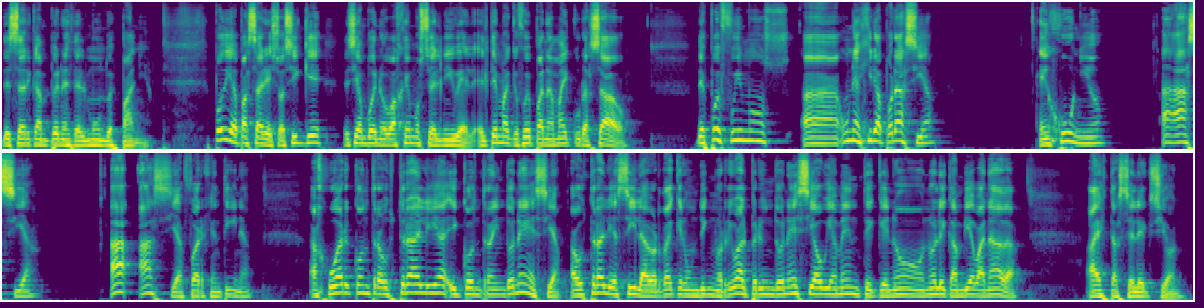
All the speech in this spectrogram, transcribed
de ser campeones del mundo España. Podía pasar eso, así que decían, bueno, bajemos el nivel. El tema que fue Panamá y Curazao. Después fuimos a una gira por Asia, en junio, a Asia, a Asia fue Argentina, a jugar contra Australia y contra Indonesia. Australia sí, la verdad que era un digno rival, pero Indonesia obviamente que no, no le cambiaba nada a esta selección.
